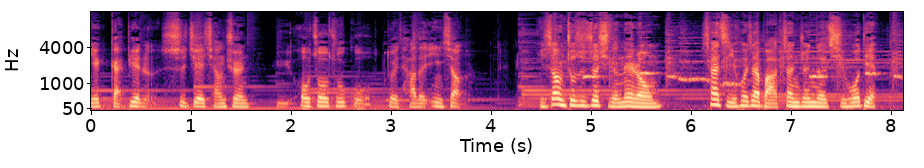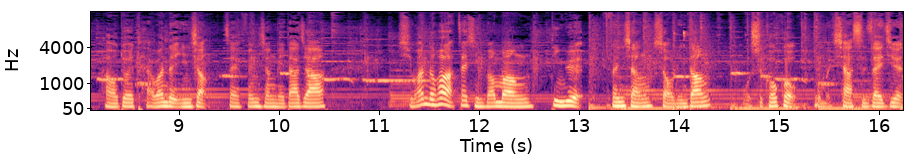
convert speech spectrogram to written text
也改变了世界强权与欧洲诸国对他的印象。以上就是这期的内容，下集会再把战争的起火点还有对台湾的影响再分享给大家。喜欢的话，再请帮忙订阅、分享小铃铛。我是 Coco，我们下次再见。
